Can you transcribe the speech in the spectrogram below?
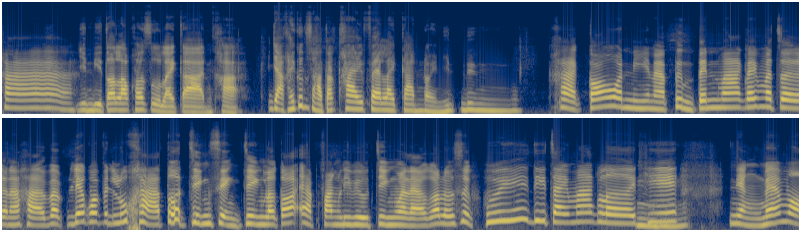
ค่ะ ยินดีต้อนรับเข้าสู่รายการค่ะ อยากให้คุณสาทักทายแฟนรายการหน่อยนิดนึง ค่ะ ก็วันนี้นะตื่นเต้นมากได้มาเจอนะคะ แบบเรียกว่าเป็นลูกค้าตัวจริงเสียงจริง แล้วก็แอบฟังรีวิวจริงมาแล้ว ก็รู้สึกเฮ้ยดีใจมากเลยที่อย่างแม่หมอ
